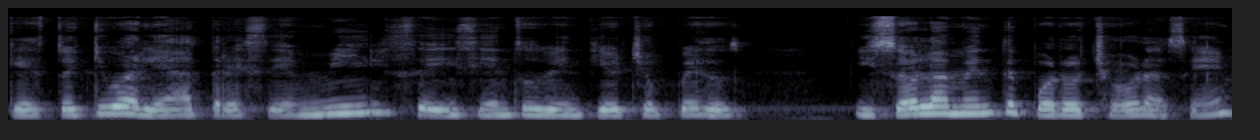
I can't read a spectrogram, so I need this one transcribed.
que esto equivale a 13.628 pesos. Y solamente por 8 horas, ¿eh?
